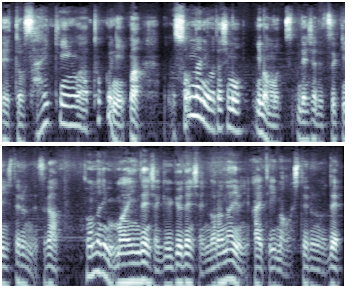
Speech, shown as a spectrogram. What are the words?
えっと、最近は特に、まあ、そんなに私も今も電車で通勤してるんですが、そんなに満員電車、ぎゅうぎゅう電車に乗らないように、あえて今はしてるので、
